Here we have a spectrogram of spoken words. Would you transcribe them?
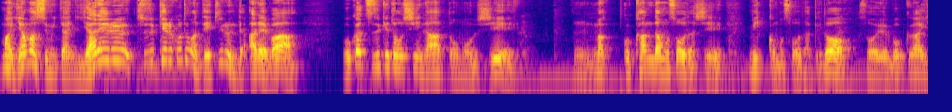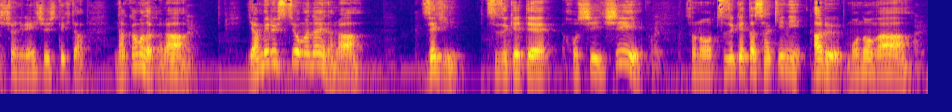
まあヤマスみたいにやれる続けることができるんであれば僕は続けてほしいなと思うし、はい。うん、まあ神田もそうだしみっこもそうだけど、そういう僕が一緒に練習してきた仲間だから、はい。やめる必要がないならぜひ続けてほしいしはい。その続けた先にあるものが、はい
